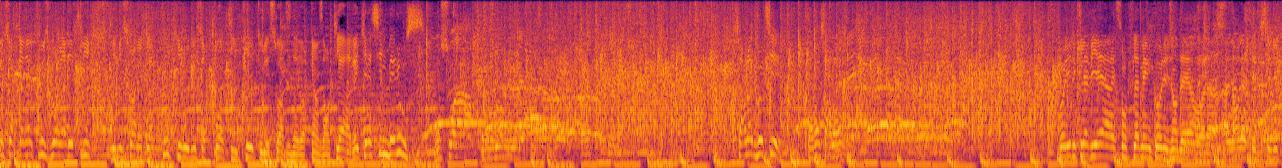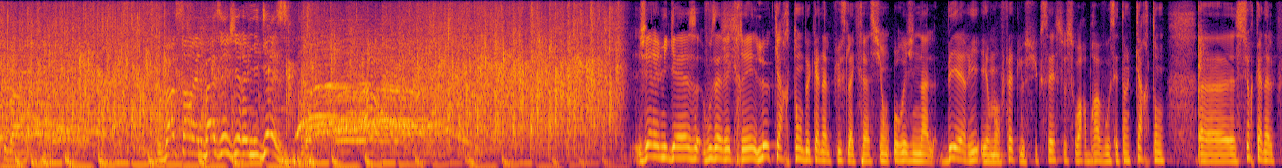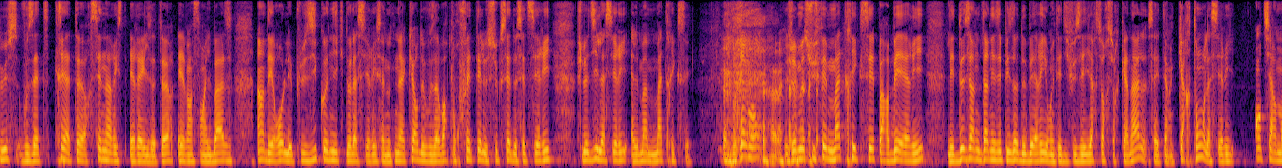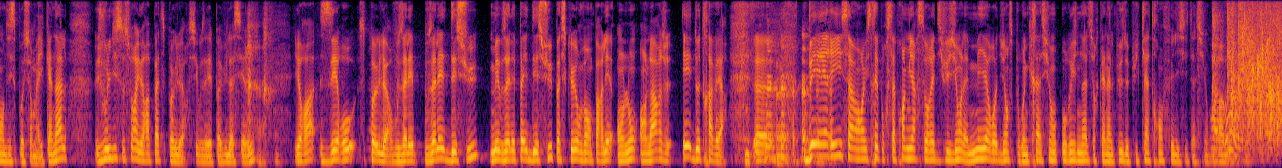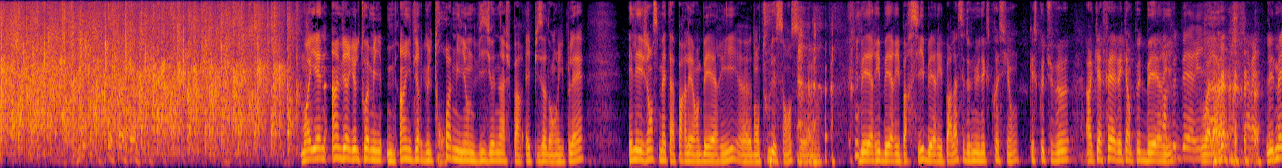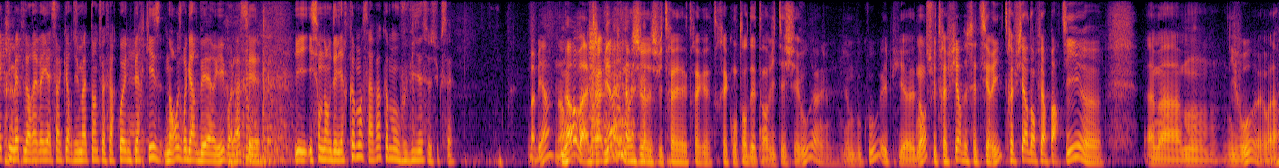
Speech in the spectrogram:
bienvenue sur Canal+. Vous regardez Click, l'émission avec la clique qui vous dit sur quoi cliquer tous les soirs 19h15 en clair avec Yacine Bellous. Bonsoir. Bonsoir, ça va Charlotte Vautier. Ça va Charlotte? Pauline Clavière et son flamenco légendaire. Voilà. Ah non, là c'est c'est du tuba. Vincent Elbaz et Jérémy Guez. Jérémy Guez, vous avez créé le carton de Canal+, la création originale BRI, et on en fait le succès ce soir. Bravo, c'est un carton Euh, sur Canal+. Vous êtes créateur, scénariste et réalisateur, et Vincent Elbaz, un des rôles les plus iconiques de la série. Ça nous tenait à cœur de vous avoir pour fêter le succès de cette série. Je le dis, la série, elle m'a matrixé. Vraiment, je me suis fait matrixer par BRI. Les deux derniers épisodes de BRI ont été diffusés hier soir sur Canal. Ça a été un carton. La série entièrement dispo sur MyCanal. Je vous le dis ce soir, il n'y aura pas de spoiler. Si vous n'avez pas vu la série, il y aura zéro spoiler. Vous allez, vous allez être déçus, mais vous n'allez pas être déçus parce qu'on va en parler en long, en large et de travers. Euh, BRI, ça a enregistré pour sa première soirée diffusion la meilleure audience pour une création originale sur Canal+, depuis 4 ans. Félicitations. Bravo. Moyenne 1,3 mi- 1,3 million de visionnages par épisode en replay. Et les gens se mettent à parler en BRI euh, dans tous les sens. euh, BRI, BRI par-ci, BRI par-là, c'est devenu une expression. Qu'est-ce que tu veux? Un café avec un peu de BRI. Un peu de BRI. Voilà. Ah ouais. Les mecs qui mettent leur réveil à 5h du matin, tu vas faire quoi Une perquise? Non, je regarde BRI. Voilà, c'est... Ils, ils sont dans le délire. Comment ça va? Comment vous visez ce succès? Bah bien, non? Non, bah, très bien. Moi, je, je suis très, très, très content d'être invité chez vous. hein, J'aime j'aime beaucoup. Et puis, euh, non, je suis très fier de cette série, très fier d'en faire partie euh, à ma, mon niveau. euh, voilà.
